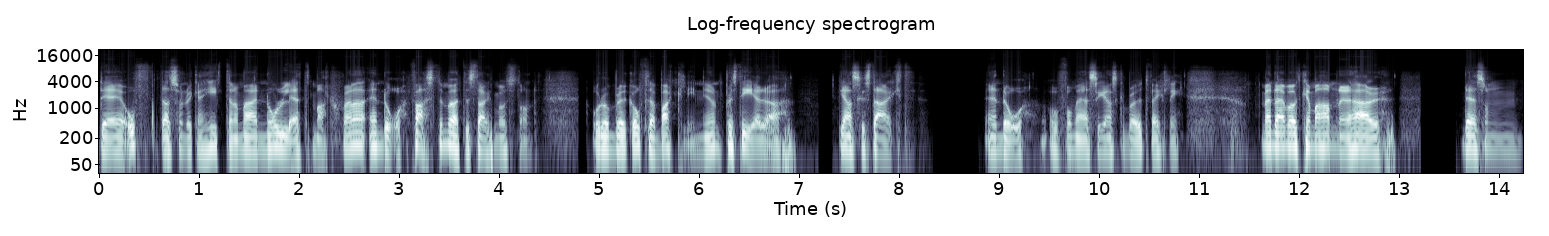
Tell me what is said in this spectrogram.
det är ofta som du kan hitta de här 0-1 matcherna ändå fast du möter starkt motstånd. Och då brukar ofta backlinjen prestera ganska starkt ändå och få med sig ganska bra utveckling. Men däremot kan man hamna i det här, det som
